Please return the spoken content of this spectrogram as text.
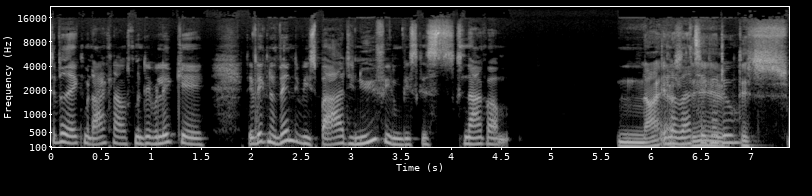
det ved jeg ikke med dig, Claus, men det er vel ikke, øh, det er vel ikke nødvendigvis bare de nye film, vi skal snakke om. Nej, Eller hvad det, tænker du? Det,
